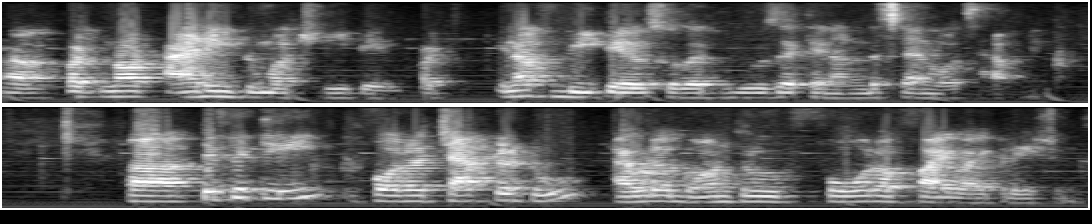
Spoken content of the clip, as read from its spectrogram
Uh, but not adding too much detail, but enough detail so that the user can understand what's happening. Uh, typically, for a chapter two, I would have gone through four or five iterations,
